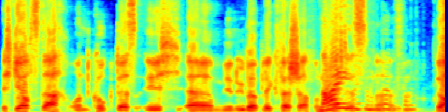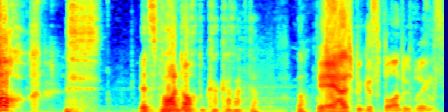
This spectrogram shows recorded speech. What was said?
Ich gehe aufs Dach und guck, dass ich äh, mir einen Überblick verschaffe. Und Nein, ich bin runtergefallen. Doch! Jetzt spawn doch, du Kackcharakter. Ja, ich bin gespawnt übrigens.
